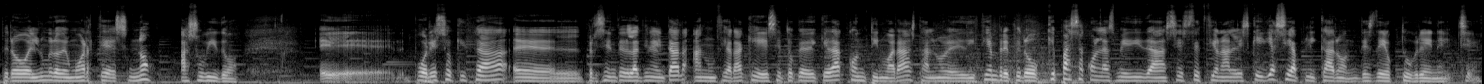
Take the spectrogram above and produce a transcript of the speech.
pero el número de muertes no, ha subido. Eh, por eso quizá el presidente de la Generalitat anunciará que ese toque de queda continuará hasta el 9 de diciembre. Pero, ¿qué pasa con las medidas excepcionales que ya se aplicaron desde octubre en Elche?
